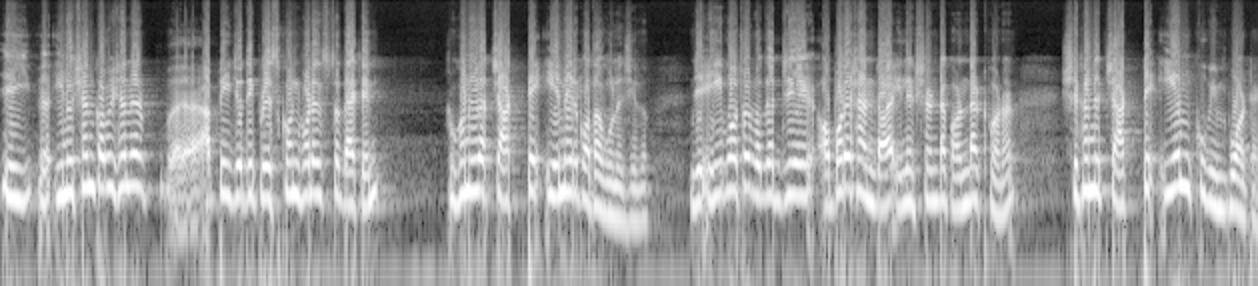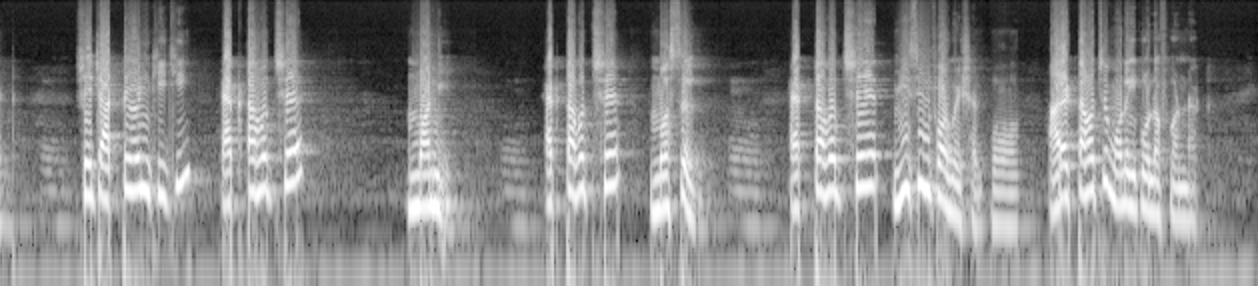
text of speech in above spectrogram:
এই ইলেকশন কমিশনের আপনি যদি প্রেস কনফারেন্সটা দেখেন, ওখানে ওরা চারটে এম এর কথা বলেছিল। যে এই বছর ওদের যে অপারেশনটা ইলেকশনটা কন্ডাক্ট করার, সেখানে চারটে এম খুব ইম্পর্ট্যান্ট সেই চারটে এম কী কী? একটা হচ্ছে মানি একটা হচ্ছে মাসেল একটা হচ্ছে মিস ইনফরমেশন আর একটা হচ্ছে মডেল কোড অফ কন্ডাক্ট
